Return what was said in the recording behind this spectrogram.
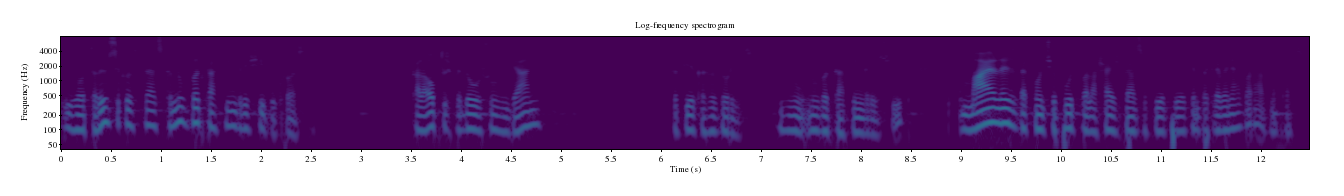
e hotărât să se căsătorească, nu văd ca fiind greșit lucrul ăsta. Ca la 18-21 de ani să fie căsătoriți. Nu, nu văd ca fiind greșit, mai ales dacă a început pe la 16 ani să fie prieten, păi trebuie neapărat, mă frați.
